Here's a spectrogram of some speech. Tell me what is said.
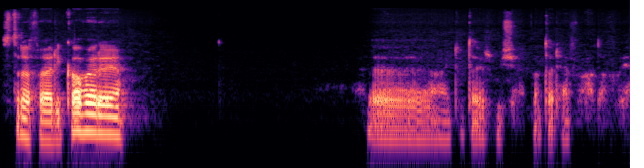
Strefę recovery. E, I tutaj już mi się bateria wyładowuje.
